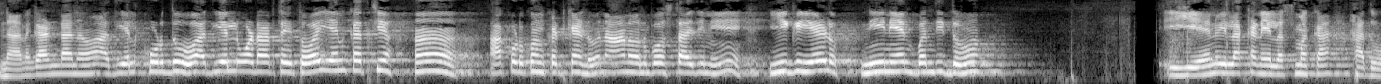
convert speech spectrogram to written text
ನನ್ನ ಗಂಡನು ಅದು ಎಲ್ಲಿ ಕುಡ್ದು, ಅದು ಎಲ್ಲಿ ಓಡಾಡ್ತೈತೋ, ಏನ್ ಕತ್ತಿ ಹಾ, ಆ ಕುಡ್ಕೊಂಡು ಕಟ್ಕೊಂಡು ನಾನು ಅನುಭವಿಸ್ತಾ ಇದ್ದೀನಿ. ಈಗ ಹೇಳು, ನೀನೇನ್ ಬಂದಿದ್ದು? ಏನು ಇಲ್ಲ ಕಣೆ ಲಸ್ಮಕ್ಕ ಅದು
